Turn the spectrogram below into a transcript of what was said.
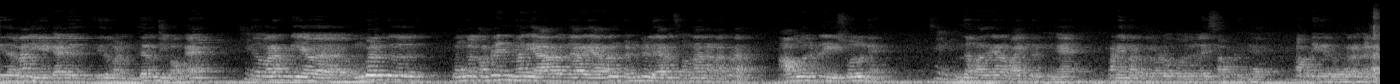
இதெல்லாம் நீங்க கேட்டு இது பண்ணி தெரிஞ்சுக்கோங்க வரக்கூடிய உங்களுக்கு உங்க கம்ப்ளைண்ட் மாதிரி யாரும் வேற யாராவது பெண்கள் யாரும் சொன்னாங்கன்னா கூட அவங்க கிட்ட நீங்க சொல்லுங்க. சரிங்க இந்த மாதிரியான வாய்ப்பு இருக்குங்க. பனை மரத்தினோட பொருள்களை சாப்பிடுங்க அப்படிங்கிற விவரங்களை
